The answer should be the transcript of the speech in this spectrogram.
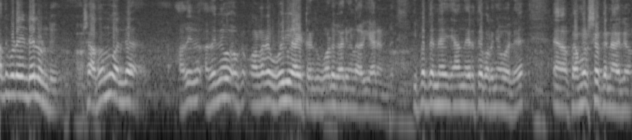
അതിവിടെ എന്റെ കയ്യിലുണ്ട്. പക്ഷെ അതൊന്നുമല്ല അതിന് അതിന് വളരെ ഉപരിയായിട്ട് എനിക്ക് ഒരുപാട് കാര്യങ്ങൾ അറിയാനുണ്ട്. ഇപ്പം തന്നെ ഞാൻ നേരത്തെ പറഞ്ഞ പോലെ കമേഴ്ഷ്യൽ കനാലും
